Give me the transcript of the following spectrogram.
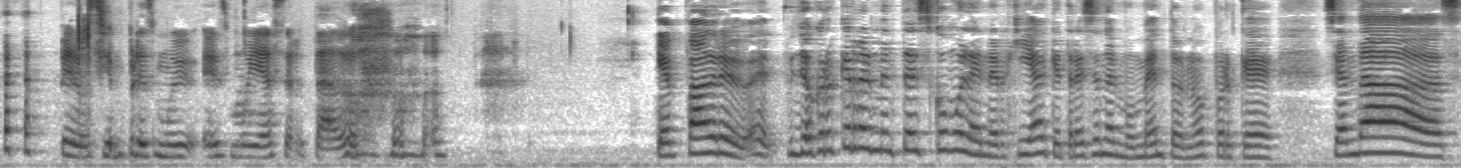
pero siempre es muy, es muy acertado. Qué padre. Eh, yo creo que realmente es como la energía que traes en el momento, ¿no? Porque si andas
